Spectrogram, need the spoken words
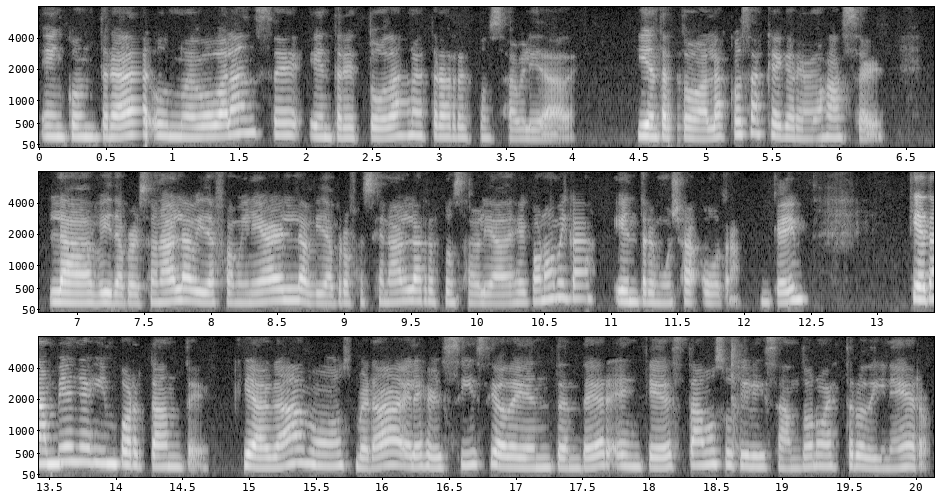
Encontrar un nuevo balance entre todas nuestras responsabilidades y entre todas las cosas que queremos hacer. La vida personal, la vida familiar, la vida profesional, las responsabilidades económicas, entre muchas otras. ¿okay? Que también es importante que hagamos ¿verdad? el ejercicio de entender en qué estamos utilizando nuestro dinero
